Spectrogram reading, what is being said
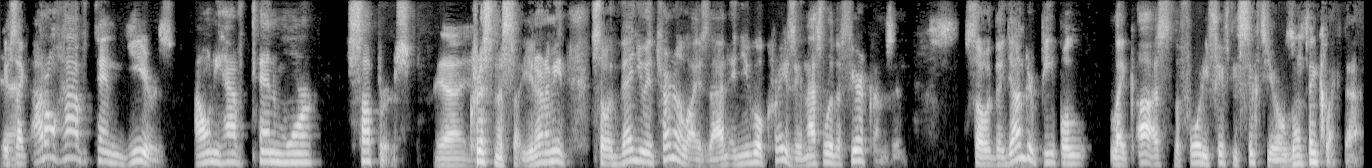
It's like I don't have ten years. I only have ten more suppers, yeah, yeah. Christmas. You know what I mean? So then you internalize that and you go crazy, and that's where the fear comes in. So the younger people like us, the 40, 50, 60 year olds, don't think like that.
